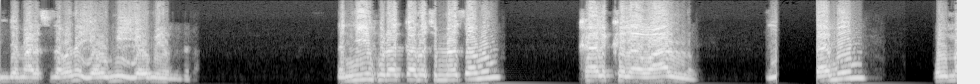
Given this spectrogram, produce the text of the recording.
እንደማለት ስለሆነ የውሚ የውሚ ነው ምንለው እኒህ ሁለት ቀኖች መጾምን ከልክለዋል ነው ለምን ሁማ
